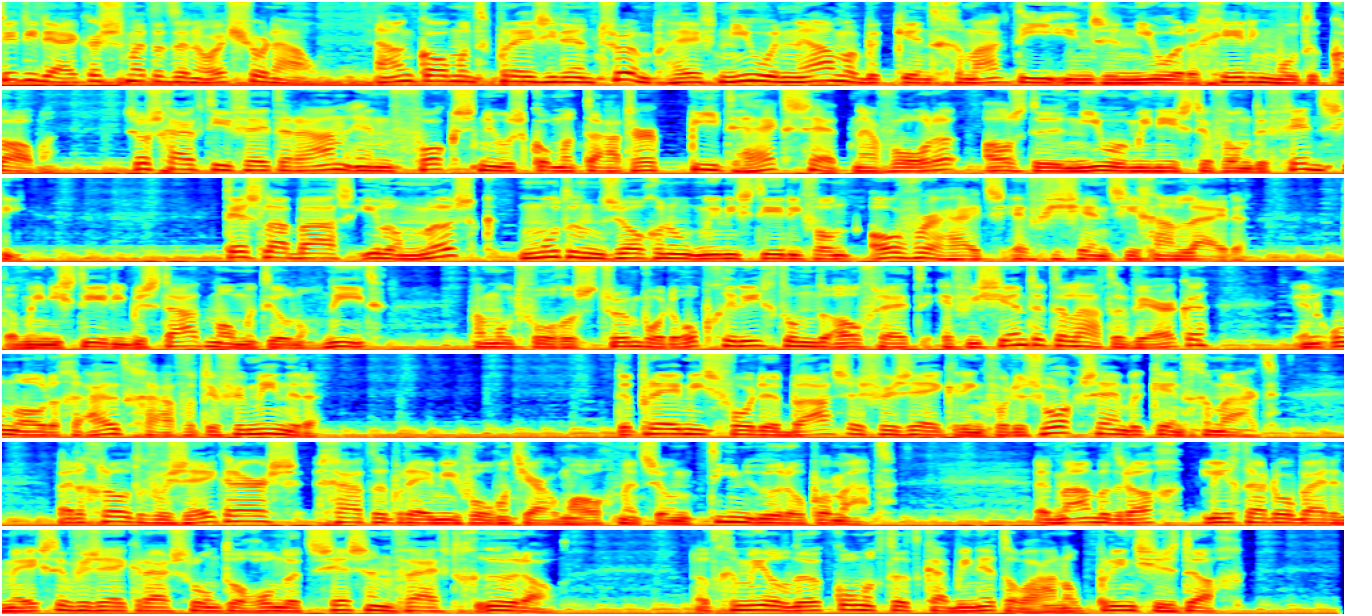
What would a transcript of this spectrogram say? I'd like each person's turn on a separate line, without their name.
Dijkers met het NOS Journaal. Aankomend president Trump heeft nieuwe namen bekendgemaakt die in zijn nieuwe regering moeten komen. Zo schuift hij veteraan en Fox News-commentator Pete Hegseth naar voren als de nieuwe minister van Defensie. Tesla-baas Elon Musk moet een zogenoemd ministerie van overheidsefficiëntie gaan leiden. Dat ministerie bestaat momenteel nog niet, maar moet volgens Trump worden opgericht om de overheid efficiënter te laten werken en onnodige uitgaven te verminderen. De premies voor de basisverzekering voor de zorg zijn bekendgemaakt. Bij de grote verzekeraars gaat de premie volgend jaar omhoog met zo'n 10 euro per maand. Het maandbedrag ligt daardoor bij de meeste verzekeraars rond de 156 euro. Dat gemiddelde kondigde het kabinet al aan op Prinsjesdag.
